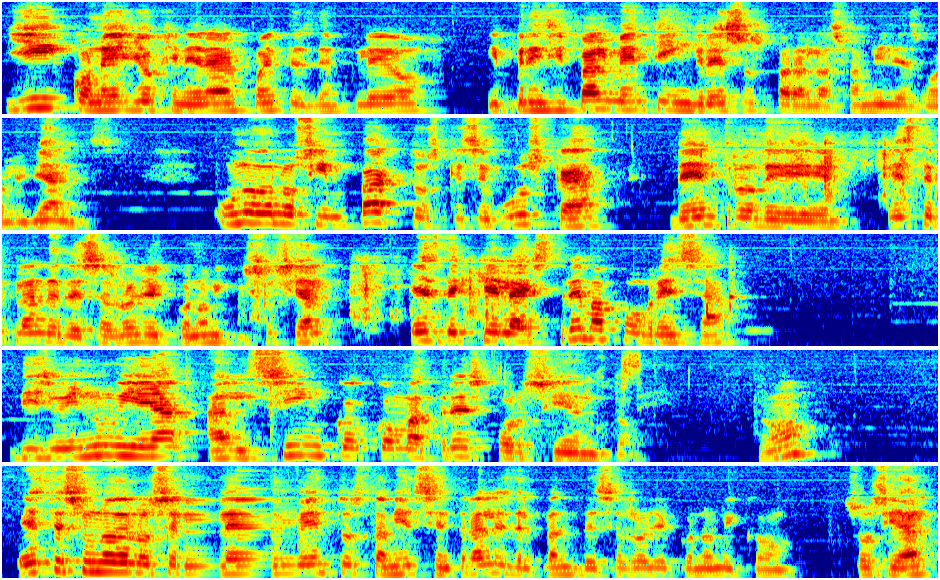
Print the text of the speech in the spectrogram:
y con ello generar fuentes de empleo y principalmente ingresos para las familias bolivianas. Uno de los impactos que se busca dentro de este plan de desarrollo económico y social es de que la extrema pobreza disminuya al 5,3%, ¿no? Este es uno de los elementos también centrales del Plan de Desarrollo Económico Social,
